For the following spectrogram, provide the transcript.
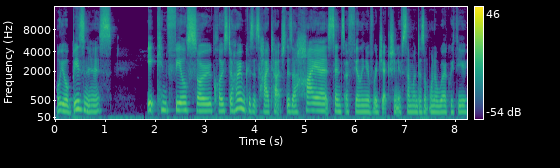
or your business it can feel so close to home because it's high touch. There's a higher sense of feeling of rejection if someone doesn't want to work with you.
